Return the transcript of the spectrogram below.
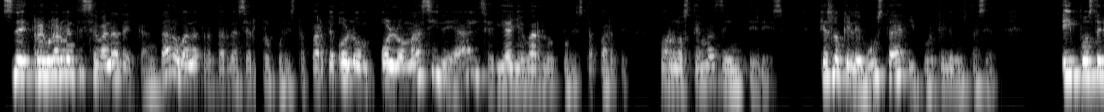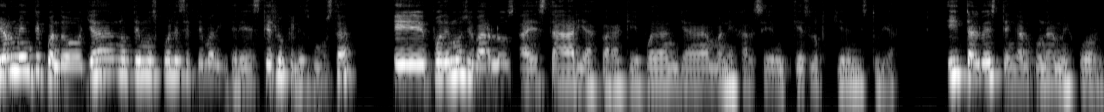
Se, regularmente se van a decantar o van a tratar de hacerlo por esta parte o lo, o lo más ideal sería llevarlo por esta parte, por los temas de interés. ¿Qué es lo que le gusta y por qué le gusta hacer? Y posteriormente, cuando ya notemos cuál es el tema de interés, qué es lo que les gusta, eh, podemos llevarlos a esta área para que puedan ya manejarse en qué es lo que quieren estudiar. Y tal vez tengan una mejor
